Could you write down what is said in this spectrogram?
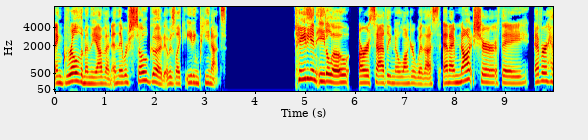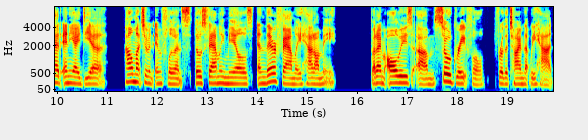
and grill them in the oven. And they were so good. It was like eating peanuts. Katie and Italo are sadly no longer with us. And I'm not sure if they ever had any idea how much of an influence those family meals and their family had on me. But I'm always um, so grateful for the time that we had.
